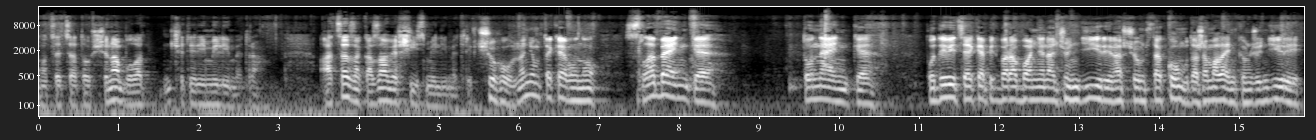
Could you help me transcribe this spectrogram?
Оце ця товщина була 4 мм. А це заказав я 6 мм. Чого? На ньому таке воно слабеньке, тоненьке. Подивіться, яке підбарабання на джундірі, на чомусь такому, навіть маленькому джундірі.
